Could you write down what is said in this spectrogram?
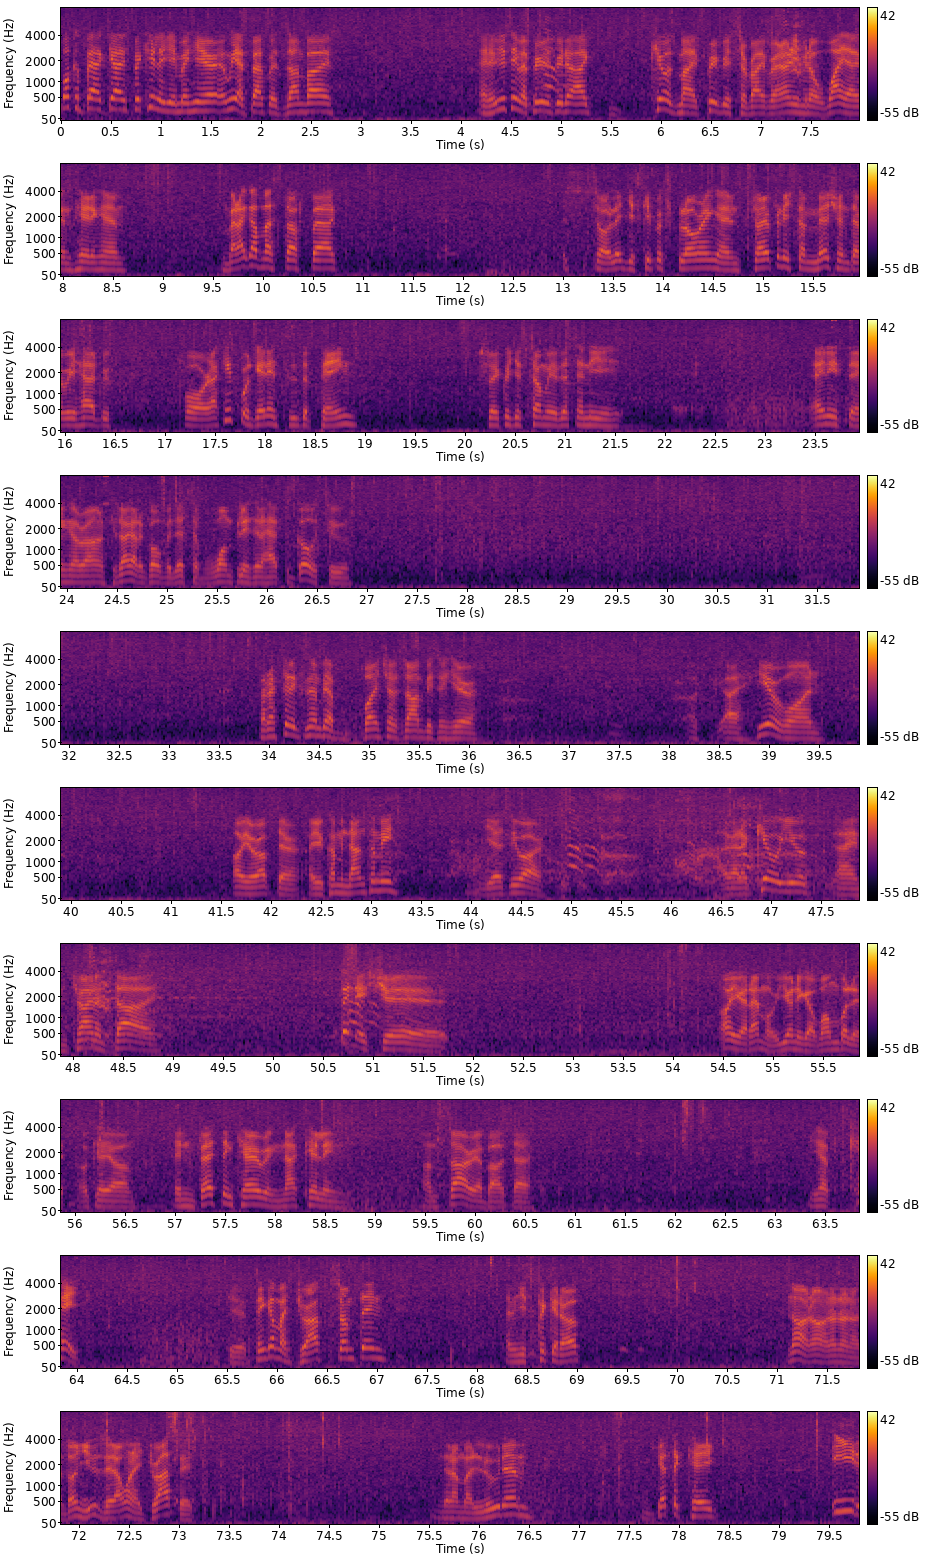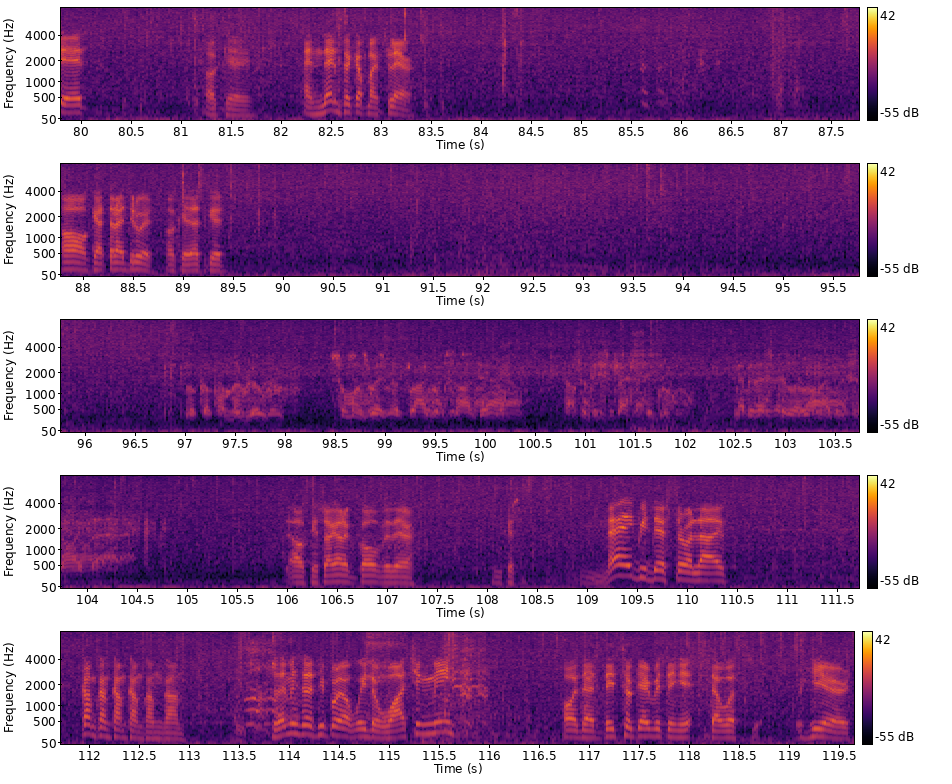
Welcome back guys, Peculiar Gamer here, and we are back with Zombi. And if you seen my previous video, I killed my previous survivor, I don't even know why I'm hitting him. But I got my stuff back. So let's just keep exploring and try to finish the mission that we had before. I keep forgetting to do the ping. So you could just tell me if there's any anything around, because I gotta go over this of one place that I have to go to. But I feel like there's gonna be a bunch of zombies in here. Okay, I hear one. Oh, you're up there. Are you coming down to me? Yes, you are. I gotta kill you. I'm trying to die. Finish it. Oh, you got ammo. You only got one bullet. Okay, um, invest in caring, not killing. I'm sorry about that. You have cake. Okay, I think I'm gonna drop something and then just pick it up. No, no, no, no, no. Don't use it. I want to drop it. Then I'm gonna loot him. Get the cake. Eat it. Okay. And then pick up my flare. Oh, okay. I thought I threw it. Okay, that's good. Look up on the roof. Someone's raised the flag upside down. That's a distress signal. Maybe they're still alive inside there. Okay, so I gotta go over there. Because maybe they're still alive. Come, come, come, come, come, come. So that means that people are either watching me or that they took everything that was here.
